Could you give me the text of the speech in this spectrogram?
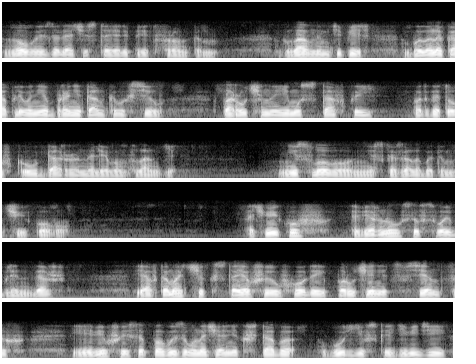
Новые задачи стояли перед фронтом. Главным теперь было накапливание бронетанковых сил, порученной ему ставкой подготовка удара на левом фланге. Ни слова он не сказал об этом Чуйкову. А Чуйков вернулся в свой блиндаж, и автоматчик, стоявший у входа, и порученец в сенцах, явившийся по вызову начальник штаба Гурьевской дивизии,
